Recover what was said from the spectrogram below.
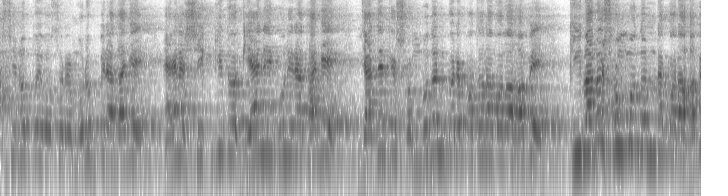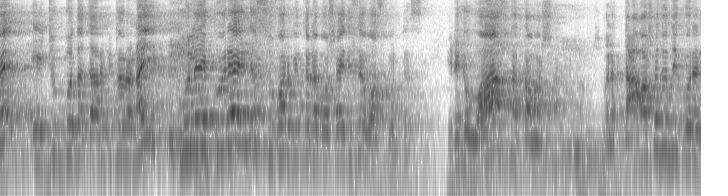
আশি নব্বই বছরের মুরব্বীরা থাকে, এখানে শিক্ষিত, জ্ঞানী, গুণীরা থাকে, যাদেরকে সম্বোধন করে কথাটা বলা হবে, কীভাবে সম্বোধনটা করা হবে, এই যোগ্যতা যার ভিতরে নাই, কোলে করে এনে সোফার ভিতরে বসাই দিছে, ওয়াজ করতেছে। এটাকে ওয়াজ না তামাশা? মানে তামাশা যদি করেন,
